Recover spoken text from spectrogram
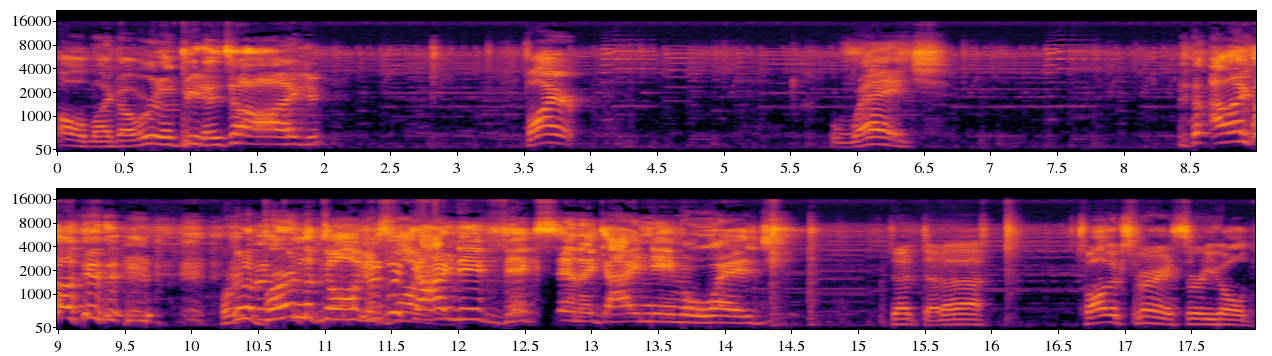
Oh my god, we're gonna beat a dog! Fire. Wedge. I like how We're gonna burn the dog there's a guy named Vicks and a guy named Wedge. Da da da. Twelve experience, thirty gold.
